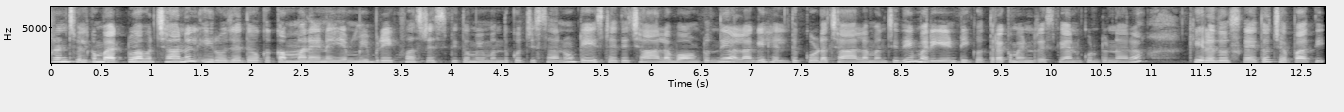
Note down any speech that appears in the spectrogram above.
friends welcome back to our channel. ఈరోజు అయితే ఒక కమ్మనైన ఎమ్మీ బ్రేక్ఫాస్ట్ రెసిపీతో మేము ముందుకు వచ్చేసాను టేస్ట్ అయితే చాలా బాగుంటుంది. అలాగే హెల్త్కి కూడా చాలా మంచిది. మరి ఏంటి కొత్త రకమైన రెసిపీ అనుకుంటున్నారా? కీర దోసకాయతో చపాతి.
